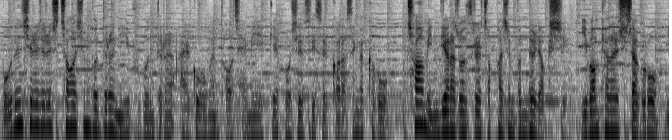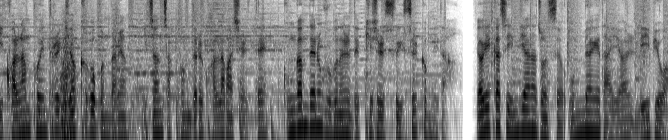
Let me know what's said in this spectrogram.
모든 시리즈를 시청하신 분들은 이 부분들을 알고 보면 더 재미있게 보실 수 있을 거라 생각하고 처음 인디아나 존스를 접하신 분들 역시 이번 편을 시작으로 이 관람 포인트를 기억하고 본다면 이전 작품들을 관람하실 때 공감되는 부분을 느끼실 수 있을 겁니다. 여기까지 인디아나 존스 운명의 다이얼 리뷰와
